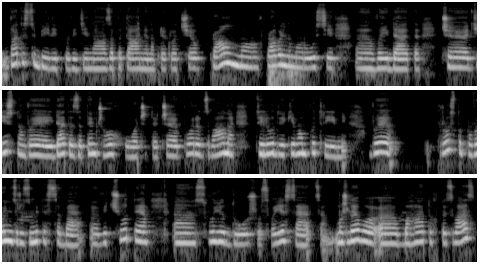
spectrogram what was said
дати собі відповіді на запитання, наприклад, чи в правому, в правильному русі е, ви йдете, чи дійсно ви йдете за тим, чого хочете, чи поряд з вами ті люди, які вам потрібні. Ви Просто повинні зрозуміти себе, е, відчути е, свою душу, своє серце. Можливо, багато хто з вас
